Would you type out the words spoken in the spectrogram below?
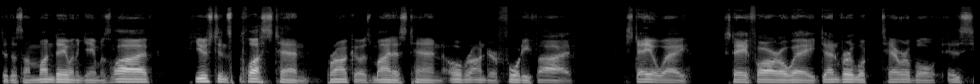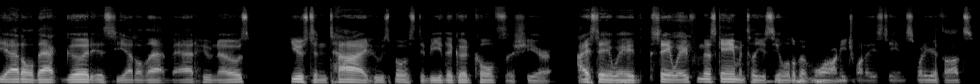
did this on Monday when the game was live. Houston's plus ten, Broncos minus ten, over under forty five. Stay away, stay far away. Denver looked terrible. Is Seattle that good? Is Seattle that bad? Who knows? Houston tied, who's supposed to be the good Colts this year. I stay away, stay away from this game until you see a little bit more on each one of these teams. What are your thoughts?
